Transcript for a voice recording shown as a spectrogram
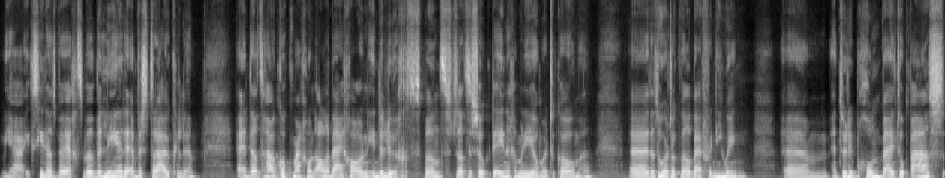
ja, ik zie dat we echt, we, we leren en we struikelen. En dat hou ik ook maar gewoon allebei gewoon in de lucht. Want dat is ook de enige manier om er te komen. Uh, dat hoort ook wel bij vernieuwing. Um, en toen ik begon bij Topaas...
